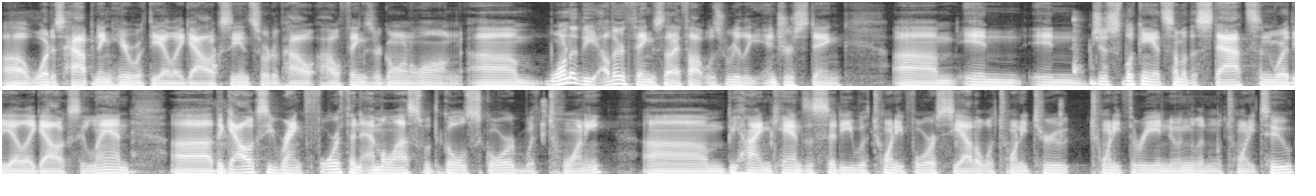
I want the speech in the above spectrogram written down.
uh, what is happening here with the LA Galaxy and sort of how how things are going along. Um, one of the other things that I thought was really interesting um, in in just looking at some of the stats and where the LA Galaxy land, uh, the Galaxy ranked fourth in MLS with goals scored with 20 um, behind Kansas City with 24, Seattle with 22, 23, and New England with 22.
